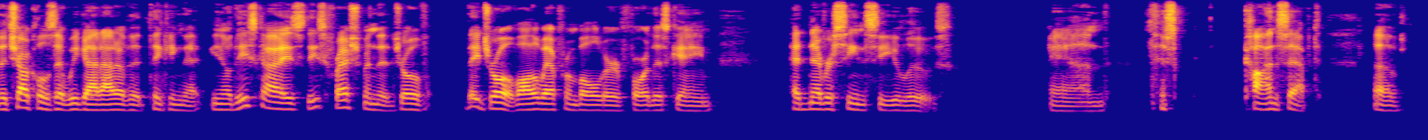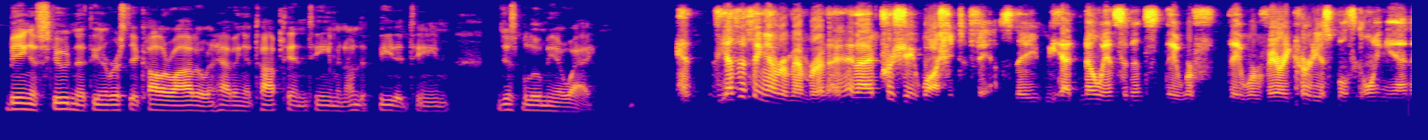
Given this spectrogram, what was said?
The chuckles that we got out of it, thinking that you know these guys, these freshmen that drove, they drove all the way up from Boulder for this game, had never seen CU lose, and this concept of being a student at the University of Colorado and having a top 10 team, an undefeated team, just blew me away. The other thing I remember, and I, and I appreciate Washington fans, they we had no incidents. They were they were very courteous both going in,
